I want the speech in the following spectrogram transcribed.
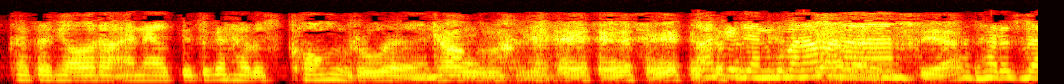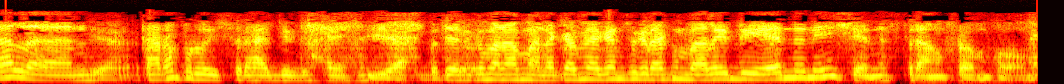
Katanya orang NLP itu kan harus congruent. Kanguru. Oke, jangan ke mana-mana. Balance, ya. Harus balance. Ya. Karena perlu istirahat juga ya. Iya, betul. Jangan ke mana-mana. Kami akan segera kembali di Indonesian Strong From Home.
